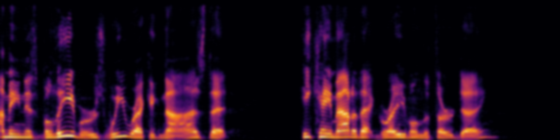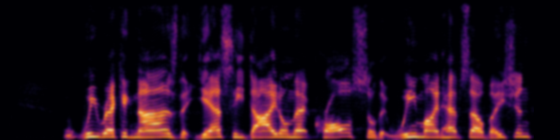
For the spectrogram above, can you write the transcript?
I mean, as believers, we recognize that he came out of that grave on the third day. We recognize that, yes, he died on that cross so that we might have salvation.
